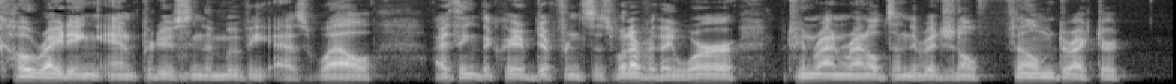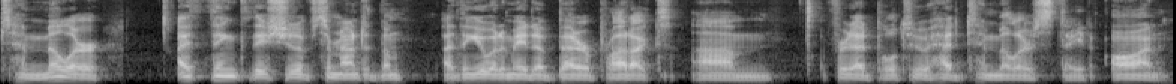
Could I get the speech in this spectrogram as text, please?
co writing and producing the movie as well. I think the creative differences, whatever they were, between Ryan Reynolds and the original film director Tim Miller, I think they should have surmounted them. I think it would have made a better product um, for Deadpool 2 had Tim Miller stayed on.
